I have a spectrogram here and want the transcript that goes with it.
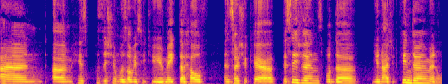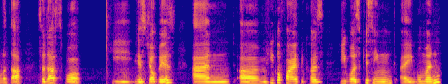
and um, his position was obviously to make the health and social care decisions for the United Kingdom and all of that. So that's what he his job is, and um, he got fired because he was kissing a woman.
